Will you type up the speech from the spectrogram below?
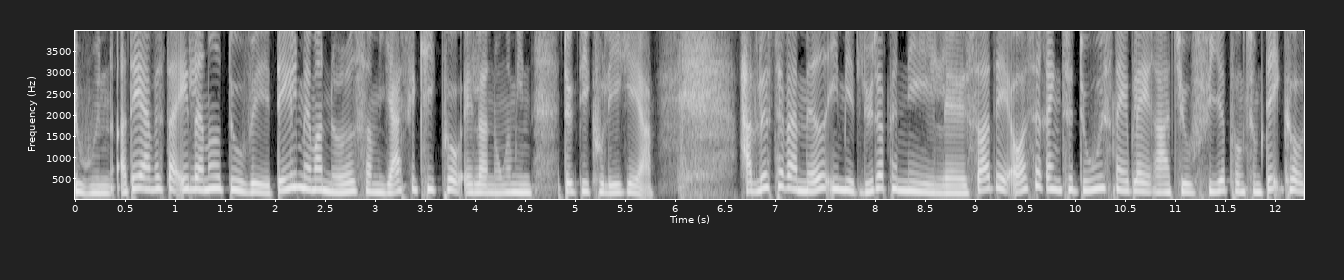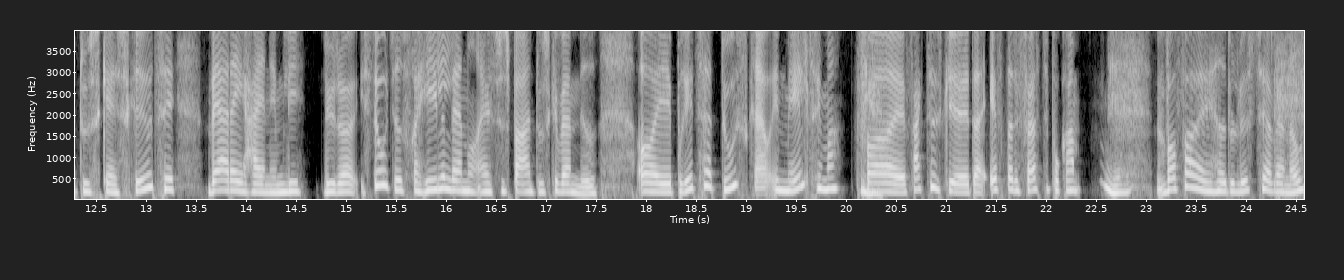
Duen. Og det er, hvis der er et eller andet, du vil dele med mig noget, som jeg skal kigge på, eller nogle af mine dygtige kollegaer. Har du lyst til at være med i mit lytterpanel, øh, så er det også ring til duesnablagradio4.dk, du skal skrive til. Hver dag har jeg nemlig lytter i studiet fra hele landet, og jeg synes bare, at du skal være med. Og øh, Britta, du skrev en mail til mig, for ja. øh, faktisk øh, der efter det første program. Ja. Hvorfor øh, havde du lyst til at være med?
